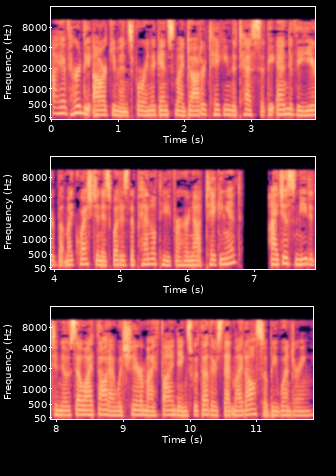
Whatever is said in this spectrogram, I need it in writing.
I have heard the arguments for and against my daughter taking the tests at the end of the year, but my question is what is the penalty for her not taking it? I just needed to know, so I thought I would share my findings with others that might also be wondering.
